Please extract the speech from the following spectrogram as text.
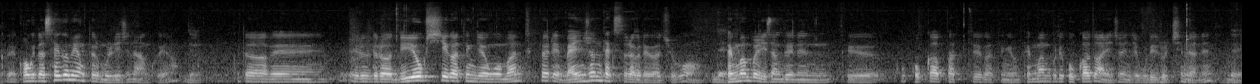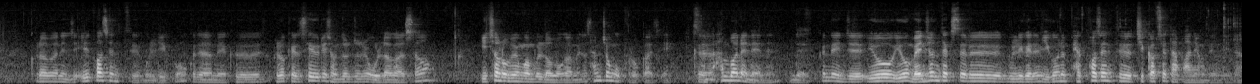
그래, 거기다 세금의 형태로 물리지는 않고요. 네. 그다음에 예를 들어 뉴욕시 같은 경우만 특별히 맨션 텍스라 그래가지고 네. 100만 불 이상 되는 그 고- 고가 아파트 같은 경우 100만 불이 고가도 아니죠. 이제 우리로 치면은 네. 그러면 이제 1% 물리고 그다음에 그 그렇게 해서 세율이 점점 점점 올라가서 2,500만 불 넘어가면 3.9%까지 그 한 번에 내는. 네. 근데 이제 요, 요 맨션 텍스를 물리게 되면 이거는 100% 집값에 다 반영됩니다.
